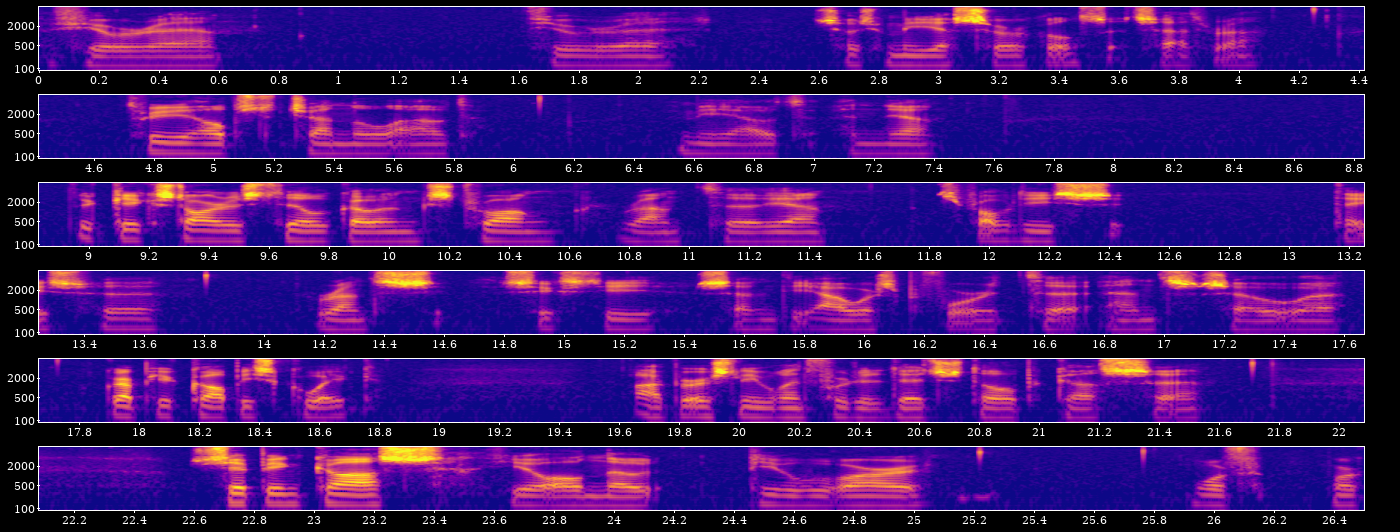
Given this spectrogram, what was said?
with your uh, with your uh, social media circles, etc. It really helps the channel out, me out, and yeah. The Kickstarter is still going strong. Around uh, yeah, it's probably takes uh, around 60, 70 hours before it uh, ends. So uh, grab your copies quick. I personally went for the digital because uh, shipping costs. You all know people who are more more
